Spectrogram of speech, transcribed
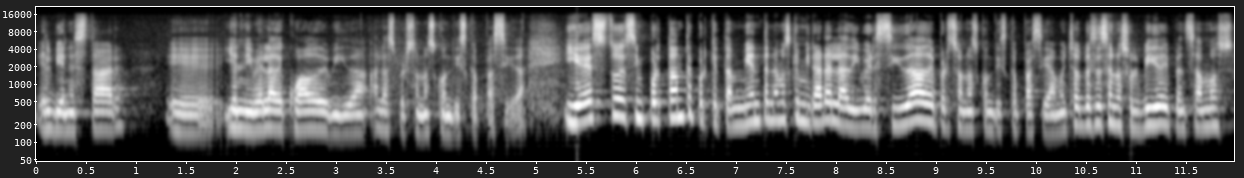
el bienestar eh, y el nivel adecuado de vida a las personas con discapacidad. Y esto es importante porque también tenemos que mirar a la diversidad de personas con discapacidad. Muchas veces se nos olvida y pensamos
